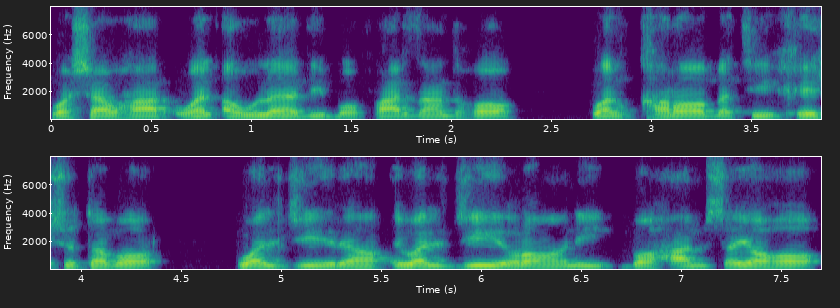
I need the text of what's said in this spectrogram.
و شوهر و الاولاد با فرزندها و القرابه خیش و تبار والجیران با همسایه ها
